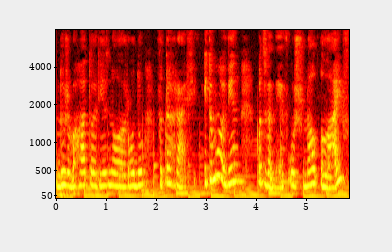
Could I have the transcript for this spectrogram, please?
дуже багато різного роду фотографій. І тому він подзвонив у журнал Life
